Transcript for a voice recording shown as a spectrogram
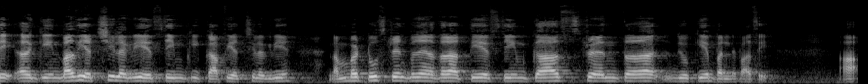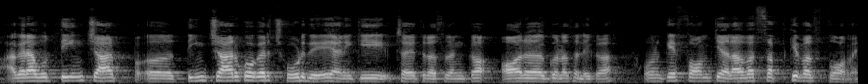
गेंदबाजी अच्छी लग रही है इस टीम की, काफ़ी अच्छी लग रही है। नंबर टू स्ट्रेंथ मुझे नज़र आती है इस टीम का स्ट्रेंथ जो कि है बल्लेबाजी। अगर आप वो तीन चार तीन चार को अगर छोड़ दे, यानी कि चैत्र असलंका और गुना का उनके फॉर्म के अलावा सबके पास फॉर्म है।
